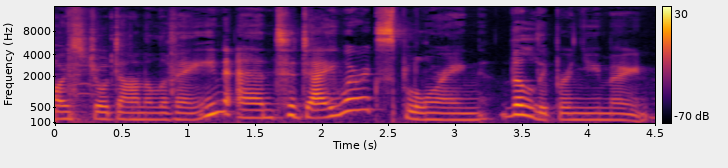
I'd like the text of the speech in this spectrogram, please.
Host Jordana Levine and today we're exploring the Libra new moon.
